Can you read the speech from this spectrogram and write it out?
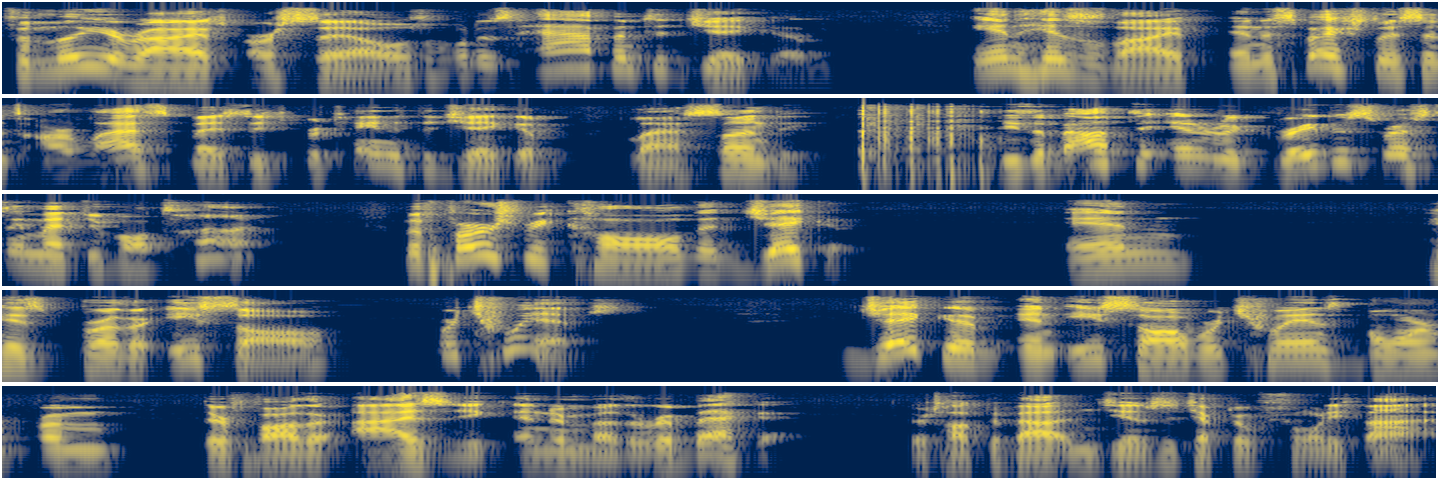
familiarize ourselves with what has happened to Jacob in his life, and especially since our last message pertaining to Jacob last Sunday. He's about to enter the greatest wrestling match of all time. But first, recall that Jacob and his brother Esau were twins. Jacob and Esau were twins born from their father Isaac and their mother Rebekah. They're talked about in Genesis chapter 25.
